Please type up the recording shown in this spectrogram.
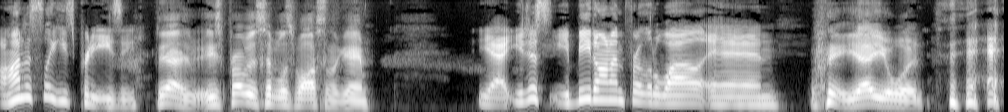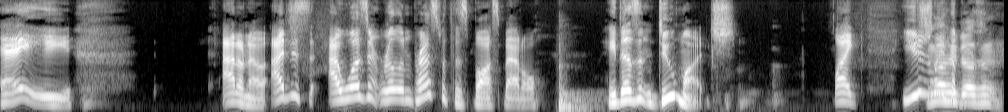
honestly, he's pretty easy. Yeah, he's probably the simplest boss in the game. Yeah, you just you beat on him for a little while and yeah, you would. hey. I don't know. I just I wasn't real impressed with this boss battle. He doesn't do much. Like usually No, he doesn't.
